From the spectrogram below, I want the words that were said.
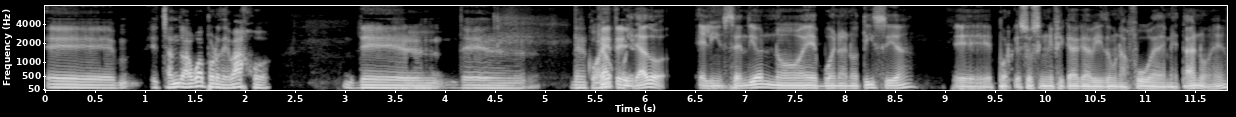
echando agua por debajo del, del, del Claro, cuidado, el incendio no es buena noticia, eh, porque eso significa que ha habido una fuga de metano, ¿eh?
